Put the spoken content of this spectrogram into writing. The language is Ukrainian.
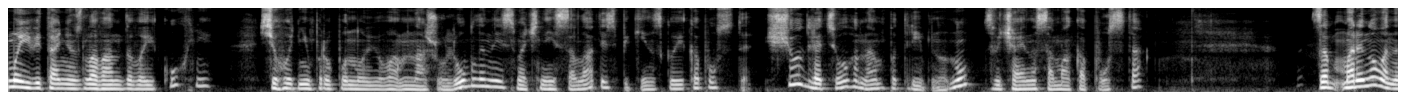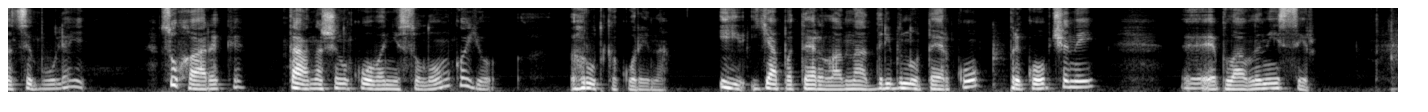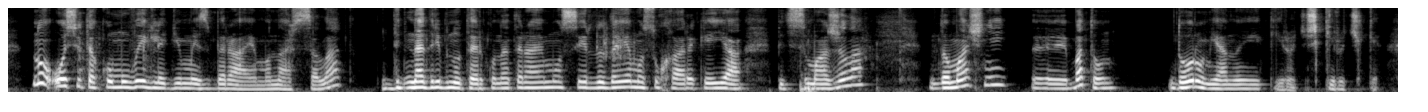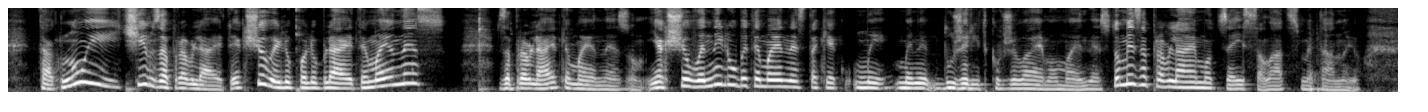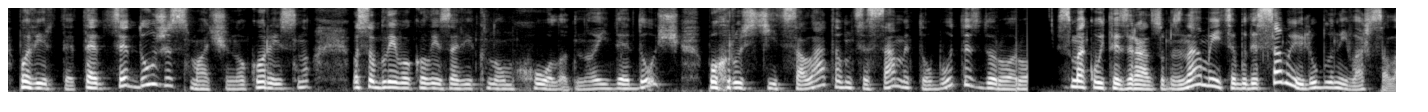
Мої вітання з лавандової кухні. Сьогодні пропоную вам наш улюблений смачний салат із пекінської капусти. Що для цього нам потрібно? Ну, звичайно, сама капуста, замаринована цибуля, сухарики та нашинковані соломкою грудка курина. І я потерла на дрібну терку прикопчений е, плавлений сир. Ну, ось у такому вигляді ми збираємо наш салат. На дрібну терку натираємо сир, додаємо сухарики. Я підсмажила домашній е, батон до рум'яної шкірочки. Так, ну і чим заправляєте? Якщо ви полюбляєте майонез, заправляєте майонезом. Якщо ви не любите майонез, так як ми, ми не дуже рідко вживаємо майонез, то ми заправляємо цей салат сметаною. Повірте, те- це дуже смачно, корисно, особливо коли за вікном холодно, йде дощ, похрустіть салатом, це саме то. Будьте здорові. Смакуйте разом з нами, і це буде самий улюблений ваш салат.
